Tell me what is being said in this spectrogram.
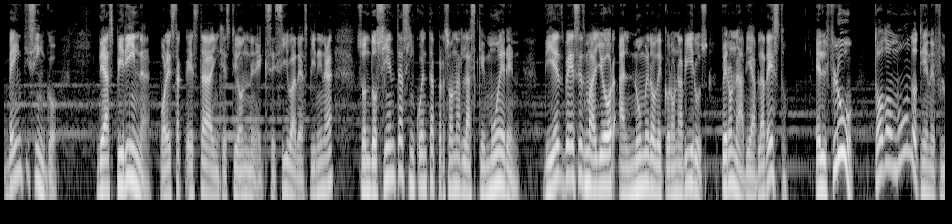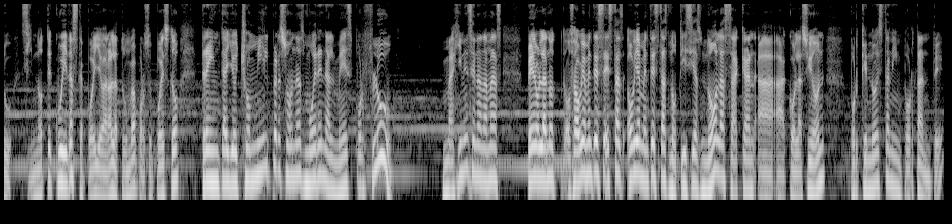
25. De aspirina, por esta, esta ingestión excesiva de aspirina, son 250 personas las que mueren, 10 veces mayor al número de coronavirus, pero nadie habla de esto. El flu. Todo mundo tiene flu. Si no te cuidas, te puede llevar a la tumba, por supuesto. 38 mil personas mueren al mes por flu. Imagínense nada más. Pero la o sea, obviamente, estas, obviamente estas noticias no las sacan a colación porque no es tan importante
